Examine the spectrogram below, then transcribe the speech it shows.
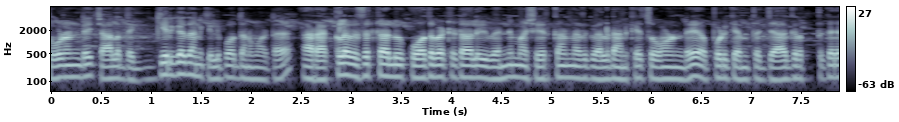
చూడండి చాలా దగ్గరగా దానికి వెళ్ళిపోద్ది అనమాట ఆ రెక్కల విసరటాలు కోత పెట్టడాలు ఇవన్నీ మా షేర్ఖాన్ మీదకి వెళ్ళడానికే చూడండి అప్పటికి ఎంత జాగ్రత్తగా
